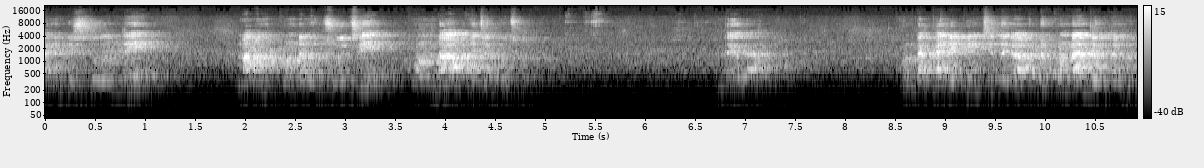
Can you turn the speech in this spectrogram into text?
కనిపిస్తూ ఉంది మనం కుండను చూచి కుండ అని చెప్పొచ్చు అంతే కదా కుండ కనిపించింది కాబట్టి కుండ అని చెప్తున్నాడు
